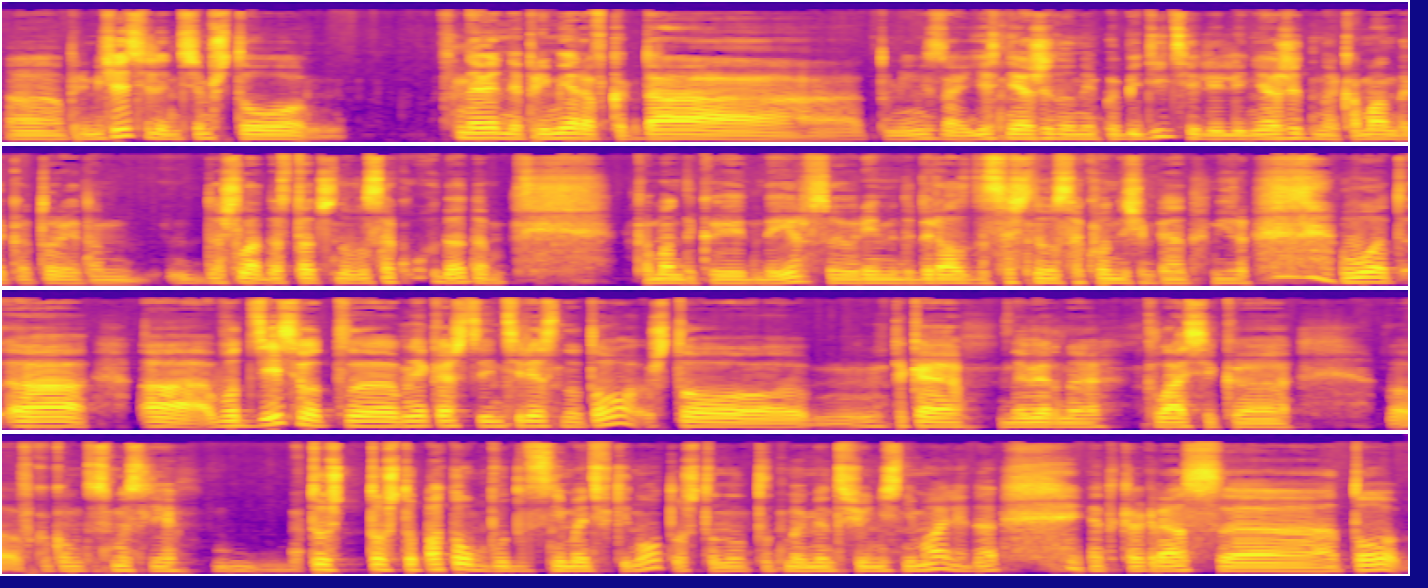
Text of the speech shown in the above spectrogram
а, примечателен тем, что наверное, примеров, когда, там, я не знаю, есть неожиданный победитель или неожиданная команда, которая там дошла достаточно высоко, да, там команда КНДР в свое время добиралась достаточно высоко на чемпионатах мира. Вот, а, а, вот здесь вот, э, мне кажется, интересно то, что такая, наверное, классика в каком-то смысле то, то, что потом будут снимать в кино, то, что на тот момент еще не снимали, да, это как раз э, то,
